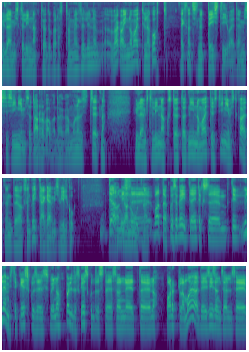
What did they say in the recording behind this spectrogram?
Ülemiste linnak teadupärast on meil selline väga innovaatiline koht, eks nad siis nüüd testivad ja mis siis inimesed arvavad, aga mul on lihtsalt see, et noh, Ülemiste linnakus töötavad nii innovaatilised inimesed ka, et nende jaoks on kõik äge, mis vilgub tead, mis, vaata, kui sa käid näiteks äh, Ülemiste keskuses või noh, paljudes keskustes on need äh, noh, parklamajad ja siis on seal see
